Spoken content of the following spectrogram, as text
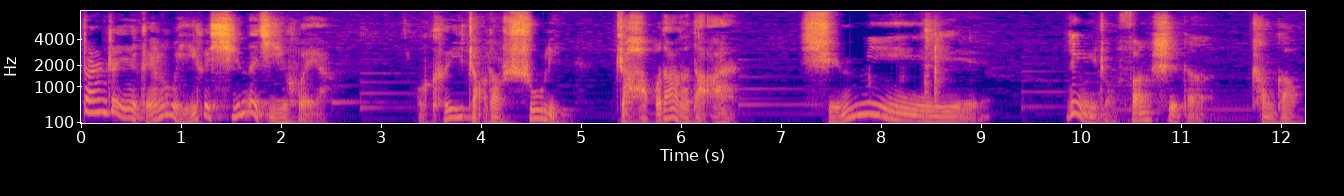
当然这也给了我一个新的机会呀，我可以找到书里找不到的答案。寻觅另一种方式的崇高，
